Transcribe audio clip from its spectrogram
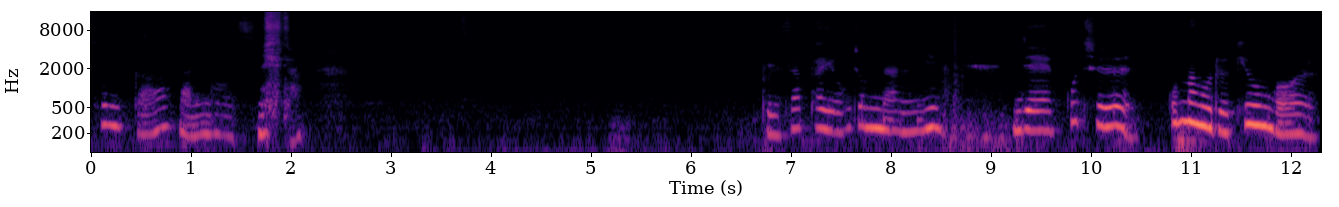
소리가 나는 것 같습니다. 불사파이어 호접란이 이제 꽃을 꽃망울을 키운 걸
